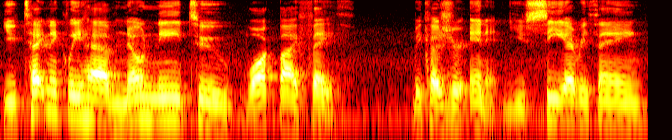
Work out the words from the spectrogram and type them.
You technically have no need to walk by faith because you're in it. You see everything.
